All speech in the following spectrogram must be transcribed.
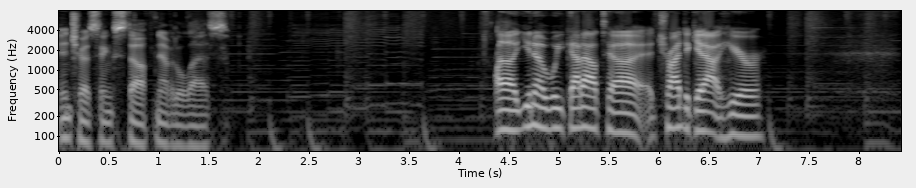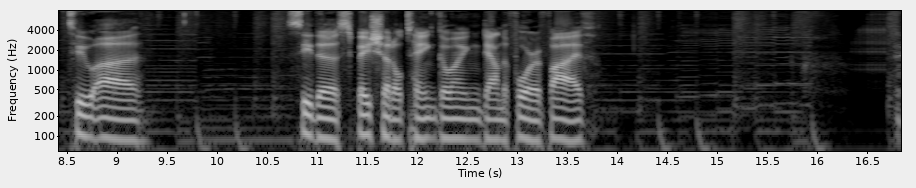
Interesting stuff, nevertheless. Uh, you know, we got out, to, uh, tried to get out here to uh, see the space shuttle tank going down the 405.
